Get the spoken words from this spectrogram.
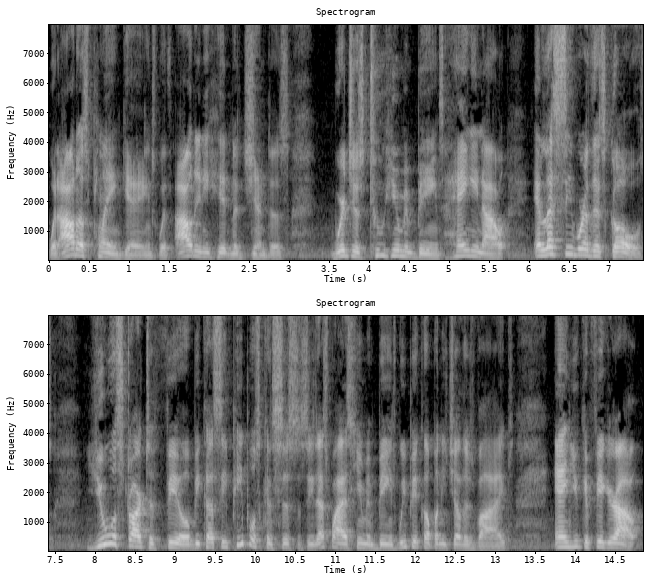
without us playing games, without any hidden agendas. We're just two human beings hanging out, and let's see where this goes. You will start to feel, because see, people's consistency, that's why as human beings, we pick up on each other's vibes, and you can figure out.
